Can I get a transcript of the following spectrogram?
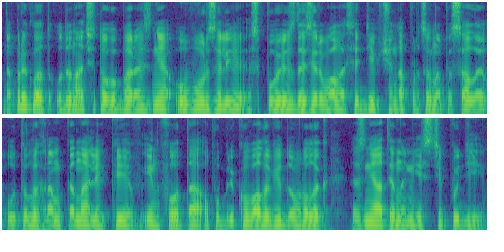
Наприклад, 11 березня у Ворзелі з поїзда зірвалася дівчина. Про це написали у телеграм-каналі Київінфо та опублікували відеоролик, знятий на місці події.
